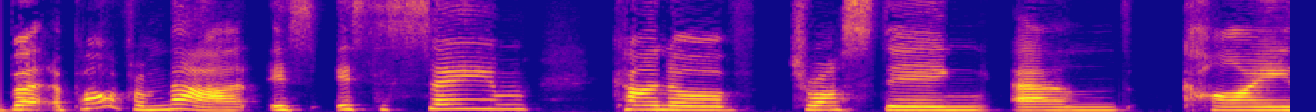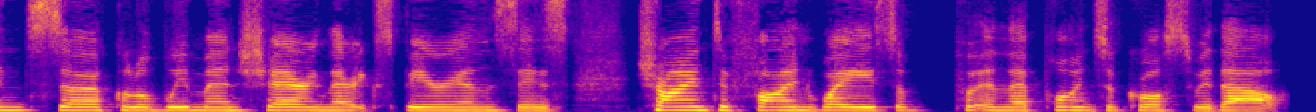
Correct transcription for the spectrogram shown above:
but apart from that it's it's the same kind of trusting and kind circle of women sharing their experiences trying to find ways of putting their points across without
